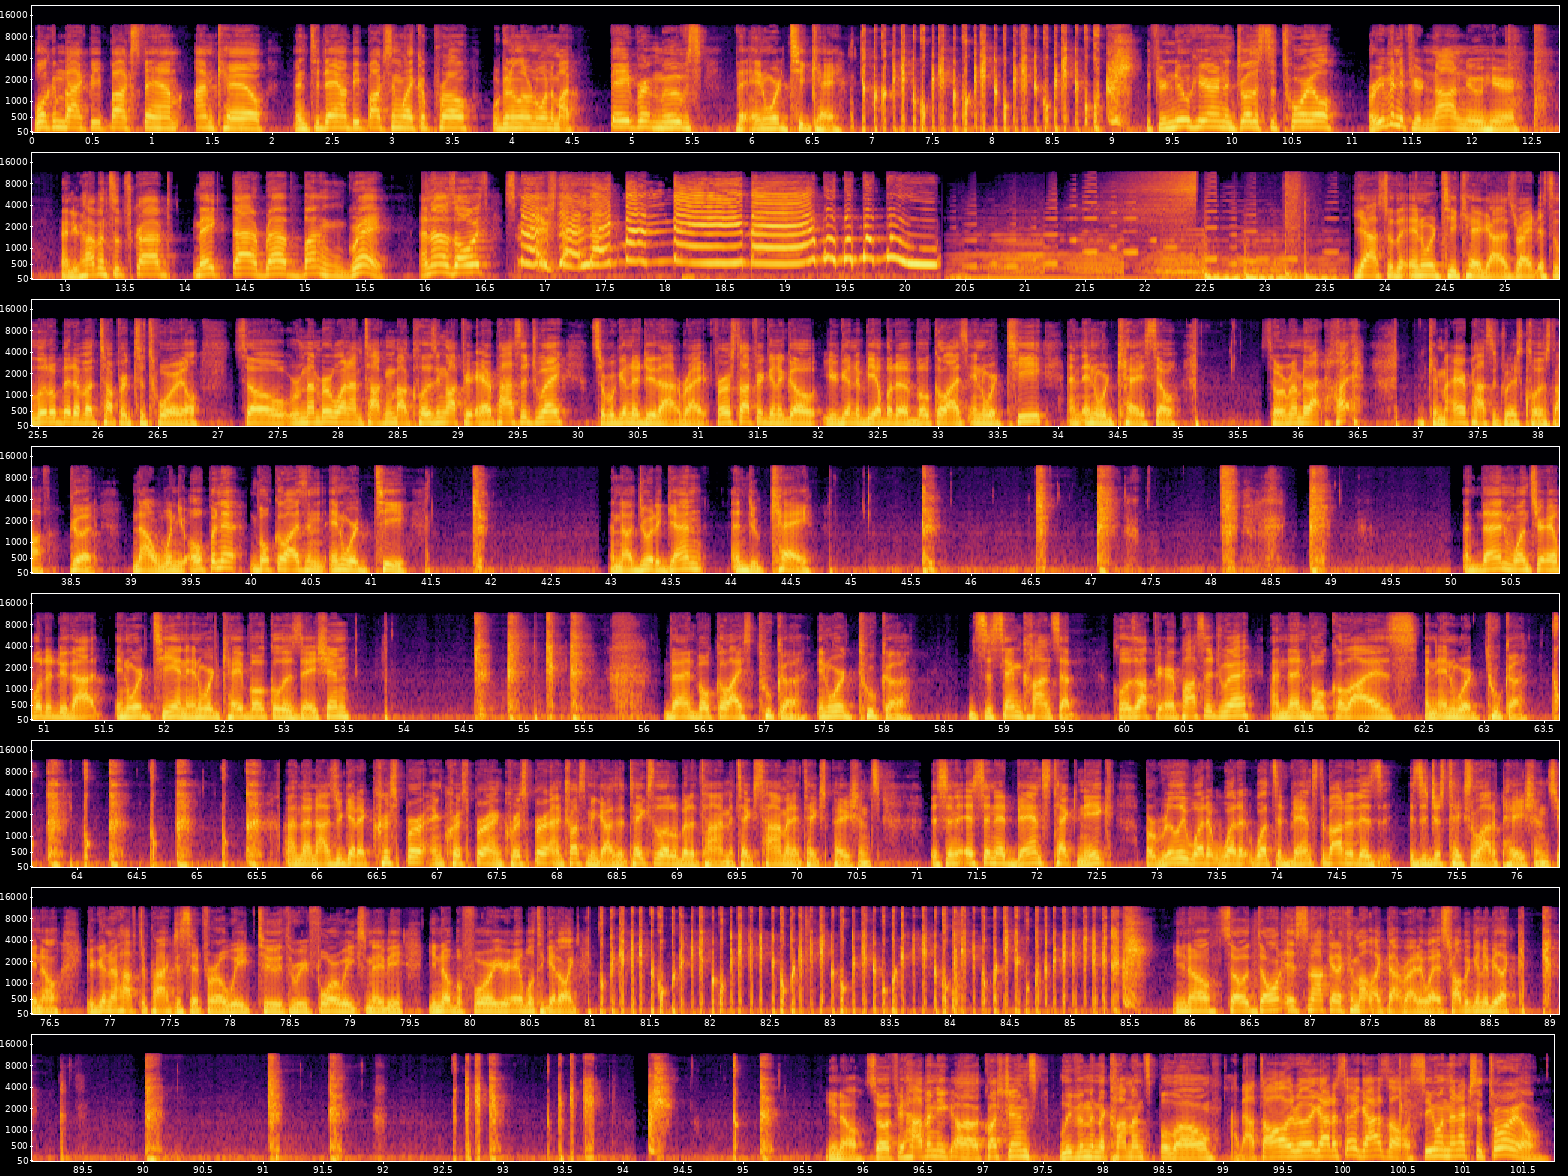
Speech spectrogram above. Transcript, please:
Welcome back, Beatbox fam. I'm KO, and today on Beatboxing Like a Pro, we're gonna learn one of my favorite moves, the inward TK. If you're new here and enjoy this tutorial, or even if you're not new here and you haven't subscribed, make that red button gray. And as always, smash that like button, Yeah, so the inward TK, guys, right? It's a little bit of a tougher tutorial. So remember when I'm talking about closing off your air passageway? So we're gonna do that, right? First off, you're gonna go, you're gonna be able to vocalize inward T and inward K. So, so remember that hut? Okay, my air passageway is closed off. Good. Now, when you open it, vocalize an inward T. And now do it again and do K. And then once you're able to do that, inward T and inward K vocalization, then vocalize tuka, inward tuka. It's the same concept. Close off your air passageway and then vocalize an inward tuka. And then as you get it crisper and crisper and crisper, and trust me guys, it takes a little bit of time. It takes time and it takes patience. It's an it's an advanced technique, but really what it, what it, what's advanced about it is is it just takes a lot of patience. You know, you're gonna have to practice it for a week, two, three, four weeks, maybe. You know, before you're able to get it like. You know, so don't. It's not gonna come out like that right away. It's probably gonna be like. You know. So if you have any uh, questions, leave them in the comments below. That's all I really got to say, guys. I'll see you in the next tutorial.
